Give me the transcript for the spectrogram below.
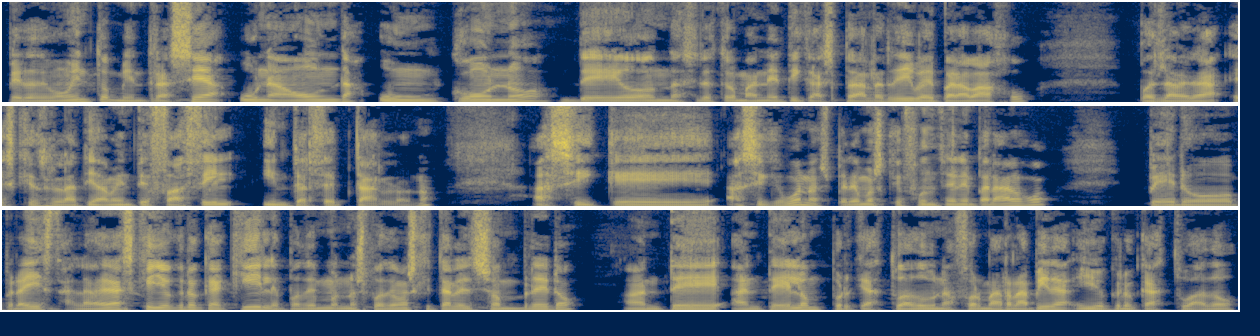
Pero de momento, mientras sea una onda, un cono de ondas electromagnéticas para arriba y para abajo, pues la verdad es que es relativamente fácil interceptarlo, ¿no? Así que, así que bueno, esperemos que funcione para algo, pero, pero ahí está. La verdad es que yo creo que aquí le podemos, nos podemos quitar el sombrero ante, ante Elon porque ha actuado de una forma rápida y yo creo que ha actuado,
